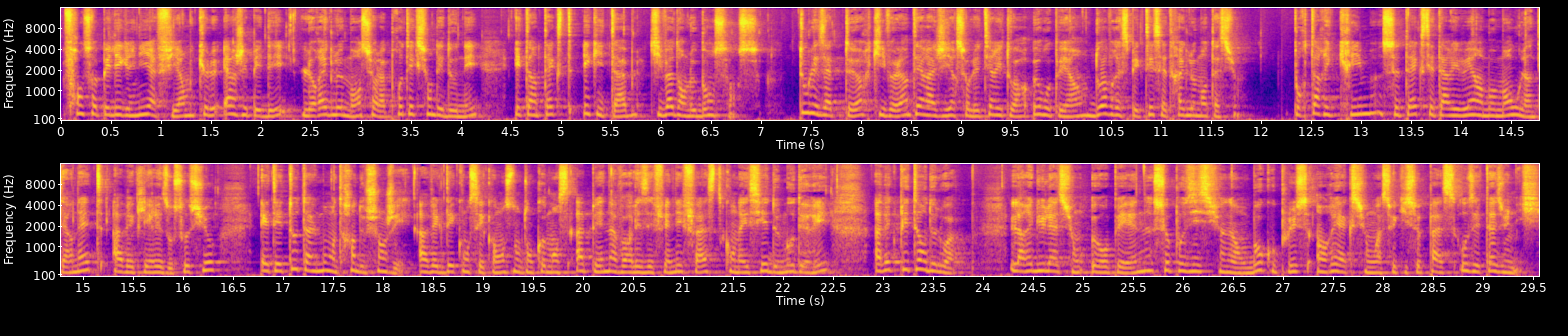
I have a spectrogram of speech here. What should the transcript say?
François Pellegrini affirme que le RGPD, le règlement sur la protection des données, est un texte équitable qui va dans le bon sens. Tous les acteurs qui veulent interagir sur le territoire européen doivent respecter cette réglementation. Pour Tariq Krim, ce texte est arrivé à un moment où l'Internet, avec les réseaux sociaux, était totalement en train de changer, avec des conséquences dont on commence à peine à voir les effets néfastes qu'on a essayé de modérer avec pléthore de lois. La régulation européenne se positionnant beaucoup plus en réaction à ce qui se passe aux États-Unis.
